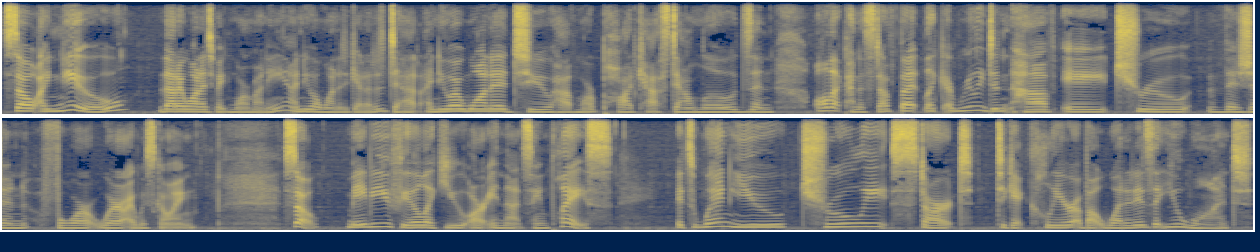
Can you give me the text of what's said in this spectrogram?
So I knew that I wanted to make more money. I knew I wanted to get out of debt. I knew I wanted to have more podcast downloads and all that kind of stuff. But like, I really didn't have a true vision for where I was going. So maybe you feel like you are in that same place. It's when you truly start to get clear about what it is that you want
